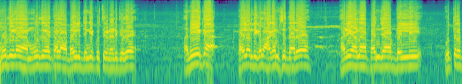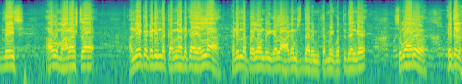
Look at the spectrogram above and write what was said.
ಮೂರು ದಿನ, ಮೂರು ದಿನಗಳ ಕಾಲ ಬಯಲು ಜಂಗಿ ಕುಸ್ತಿಗಳು ನಡೀತಿದೆ. ಅನೇಕ ಪೈಲವಾನರಿಗೆಲ್ಲ ಆಗಮಿಸಿದ್ದಾರೆ. ಹರಿಯಾಣ, ಪಂಜಾಬ್, ಡೆಲ್ಲಿ, ಉತ್ತರ ಪ್ರದೇಶ್ ಹಾಗೂ ಮಹಾರಾಷ್ಟ್ರ, ಅನೇಕ ಕಡೆಯಿಂದ ಕರ್ನಾಟಕ ಎಲ್ಲ ಕಡೆಯಿಂದ ಪೈಲವಾನರಿಗೆಲ್ಲ ಆಗಮಿಸಿದ್ದಾರೆ. ತಮಗೆ ಗೊತ್ತಿದ್ದಂಗೆ ಸುಮಾರು ಹೇಳ್ತಾರೆ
